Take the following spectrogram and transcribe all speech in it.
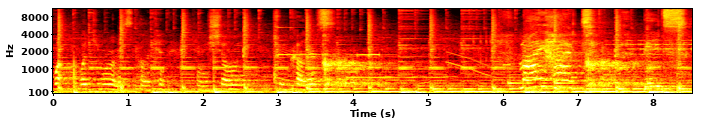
What what do you want this color? Can can you show me true colors? My heart beats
